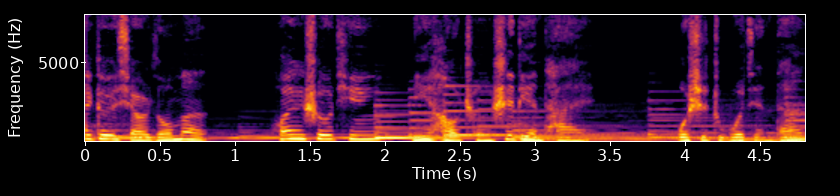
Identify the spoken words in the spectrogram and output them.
嗨，各位小耳朵们，欢迎收听《你好城市电台》，我是主播简单。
